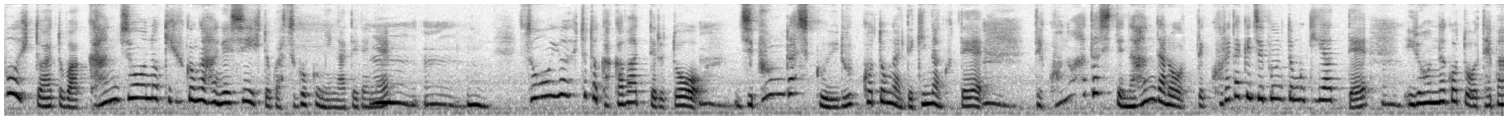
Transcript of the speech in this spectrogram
ぽい人あとは感情の起伏が激しい人がすごく苦手でね、うんうん。うん。そういう人と関わってると、うん。自分らしくいることができなくて、でこの私って何だろうってこれだけ自分と向き合ってうん。いろんなことを手放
